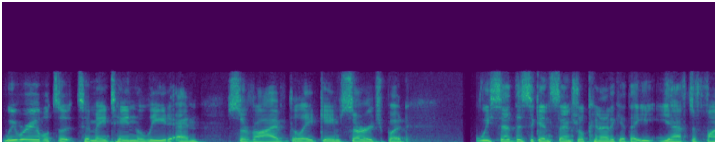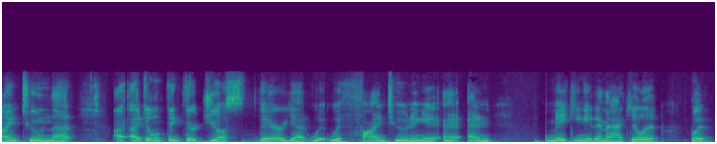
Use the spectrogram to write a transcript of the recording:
we were able to, to maintain the lead and survive the late game surge. But we said this against Central Connecticut that you, you have to fine tune that. I, I don't think they're just there yet with, with fine tuning it and, and making it immaculate. But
